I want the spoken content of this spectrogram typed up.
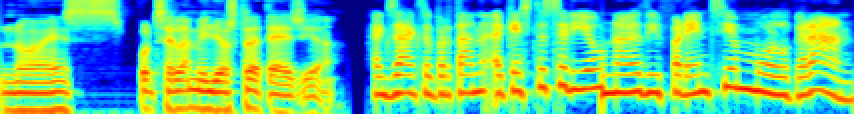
no és potser la millor estratègia. Exacte, per tant, aquesta seria una diferència molt gran,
